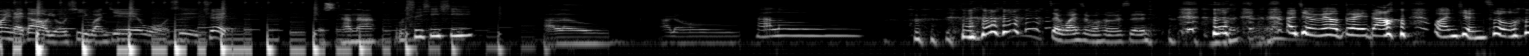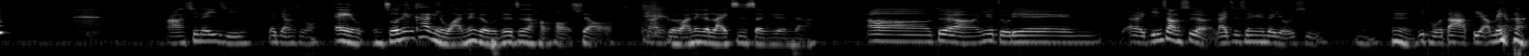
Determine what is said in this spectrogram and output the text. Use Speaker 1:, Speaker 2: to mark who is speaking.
Speaker 1: 欢迎来到游戏玩街，我是 Chad。
Speaker 2: 我是他呢
Speaker 3: 我是西西，Hello，Hello，，Hello，
Speaker 1: 在玩什么和声？
Speaker 3: 而且没有对到，完全错。
Speaker 1: 啊，新的一集要讲什么？
Speaker 2: 哎、我昨天看你玩那个，我觉得真的好好笑哦。你
Speaker 1: 哪一个？
Speaker 2: 玩那个来自深渊的啊、
Speaker 1: 啊、对啊，因为昨天呃已经上市了《来自深渊》的游戏，
Speaker 2: 嗯，
Speaker 1: 一坨大便没有了，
